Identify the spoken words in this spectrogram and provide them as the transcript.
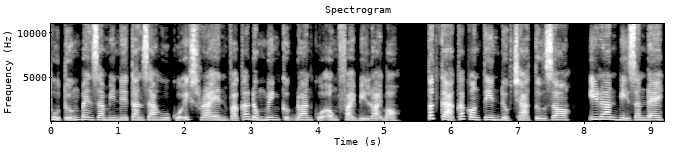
Thủ tướng Benjamin Netanyahu của Israel và các đồng minh cực đoan của ông phải bị loại bỏ. Tất cả các con tin được trả tự do, Iran bị gian đe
